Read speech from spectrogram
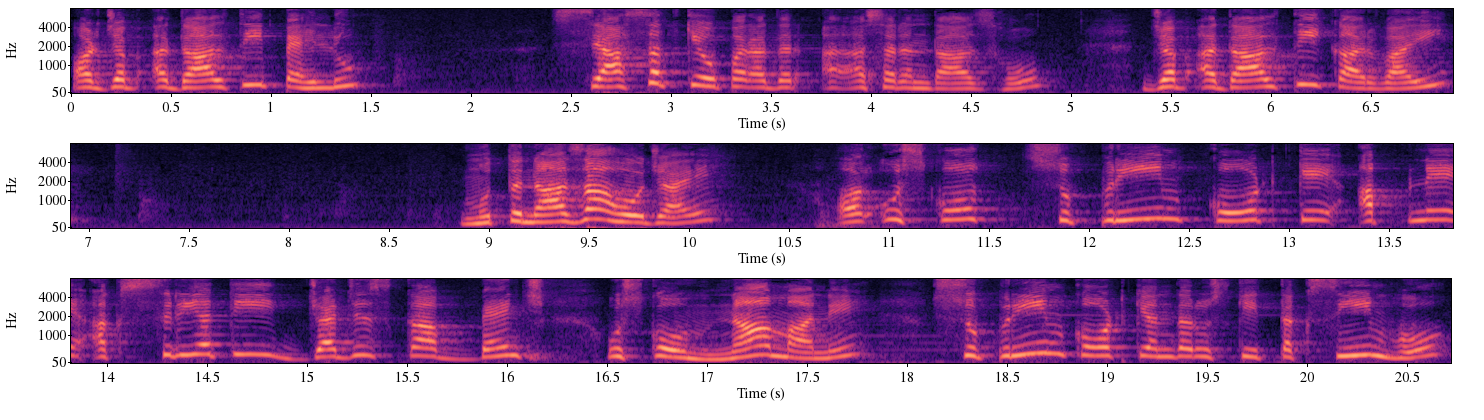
और जब अदालती पहलू सियासत के ऊपर असरअंदाज हो, जब अदालती कार्रवाई मुतनाज़ा हो जाए और उसको सुप्रीम कोर्ट के अपने अक्सरियती जजेस का बेंच उसको ना माने, सुप्रीम कोर्ट के अंदर उसकी तकसीम हो,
